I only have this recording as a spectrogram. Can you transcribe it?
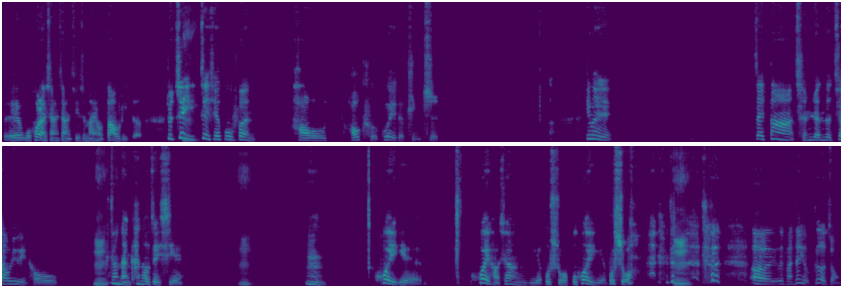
哎，我后来想想，其实蛮有道理的。就这这些部分，好好可贵的品质，因为在大成人的教育里头，嗯，比较难看到这些。嗯嗯，会也会，好像也不说，不会也不说。嗯，呃，反正有各种。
